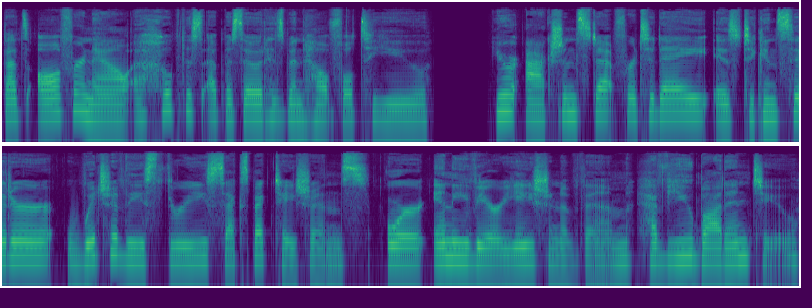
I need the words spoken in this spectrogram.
That's all for now. I hope this episode has been helpful to you. Your action step for today is to consider which of these three sexpectations, or any variation of them, have you bought into?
